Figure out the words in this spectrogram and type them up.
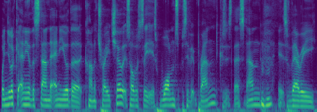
When you look at any other stand at any other kind of trade show, it's obviously it's one specific brand because it's their stand. Mm-hmm. It's very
